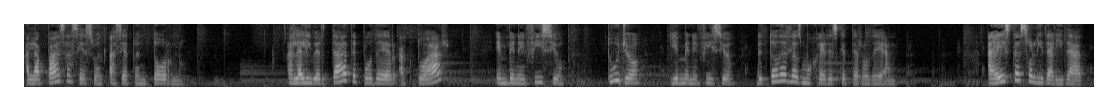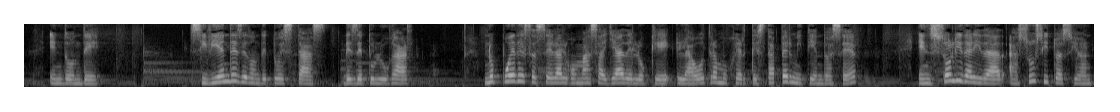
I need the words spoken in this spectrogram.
a la paz hacia, hacia tu entorno, a la libertad de poder actuar en beneficio tuyo y en beneficio de todas las mujeres que te rodean, a esta solidaridad en donde, si bien desde donde tú estás, desde tu lugar, no puedes hacer algo más allá de lo que la otra mujer te está permitiendo hacer, en solidaridad a su situación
